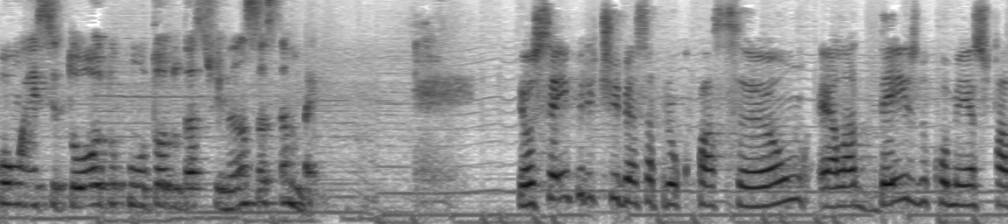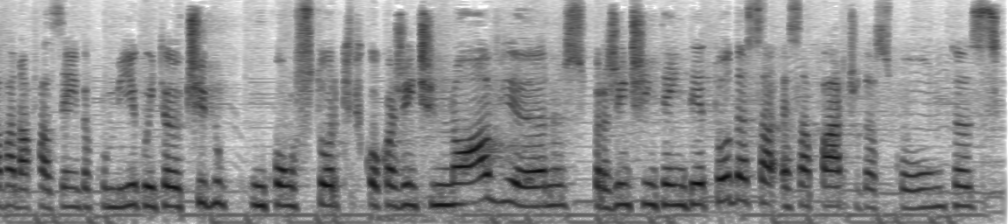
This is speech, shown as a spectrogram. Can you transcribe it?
com esse todo, com o todo das finanças também? Eu sempre tive essa preocupação. Ela, desde o começo, estava na fazenda comigo. Então, eu tive um, consultor que ficou com a gente nove anos para a gente entender toda essa, essa parte das contas.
